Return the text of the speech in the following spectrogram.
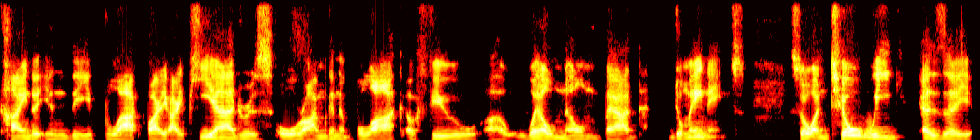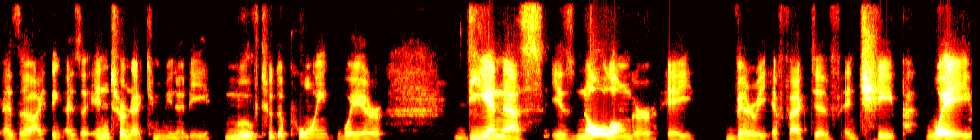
kind of in the block by IP address, or I'm going to block a few uh, well-known bad domain names. So until we, as a as a I think as an internet community, move to the point where DNS is no longer a very effective and cheap way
